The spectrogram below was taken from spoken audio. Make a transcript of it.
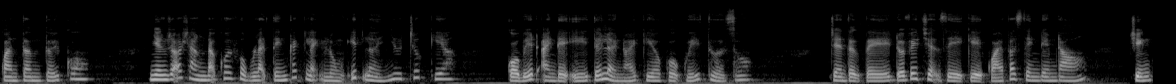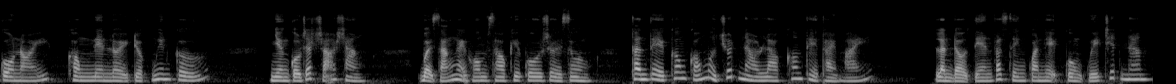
quan tâm tới cô, nhưng rõ ràng đã khôi phục lại tính cách lạnh lùng ít lời như trước kia. Cô biết anh để ý tới lời nói kia của Quý Thừa Du. Trên thực tế, đối với chuyện gì kỳ quái phát sinh đêm đó, chính cô nói không nên lời được nguyên cớ. Nhưng cô rất rõ ràng, bởi sáng ngày hôm sau khi cô rời giường, thân thể không có một chút nào là không thể thoải mái. Lần đầu tiên phát sinh quan hệ cùng Quý Triết Nam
